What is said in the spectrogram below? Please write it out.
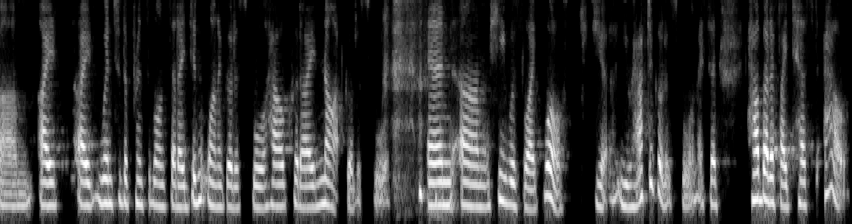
um, i I went to the principal and said I didn't want to go to school. How could I not go to school? and um, he was like, Well, yeah, you have to go to school. And I said, How about if I test out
